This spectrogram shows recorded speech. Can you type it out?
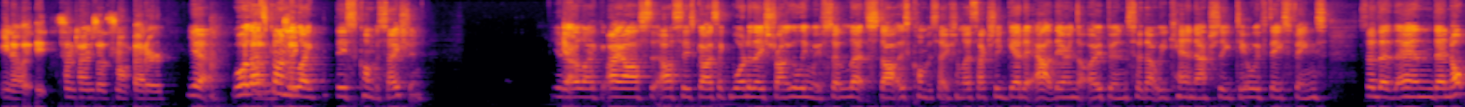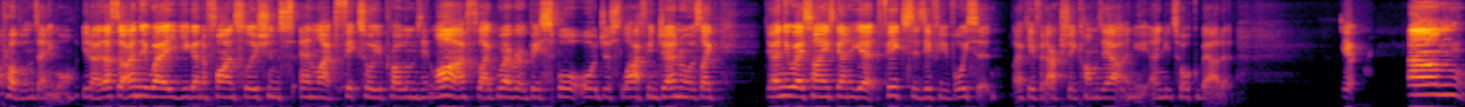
you know, it, sometimes that's not better. Yeah. Well, that's um, kind of like this conversation. You know, yeah. like I asked asked these guys like what are they struggling with? So let's start this conversation. Let's actually get it out there in the open so that we can actually deal with these things so that then they're not problems anymore. You know, that's the only way you're going to find solutions and like fix all your problems in life, like whether it be sport or just life in general is like the only way something's going to get fixed is if you voice it. Like if it actually comes out and you and you talk about it. Um,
